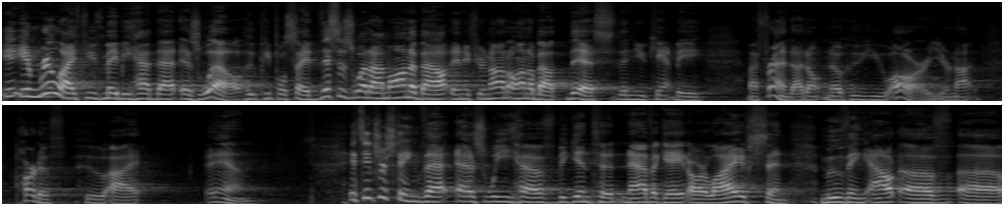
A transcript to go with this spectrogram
in real life, you've maybe had that as well, who people say, this is what I'm on about, and if you're not on about this, then you can't be my friend, I don't know who you are. You're not part of who I am. It's interesting that as we have begun to navigate our lives and moving out of uh,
